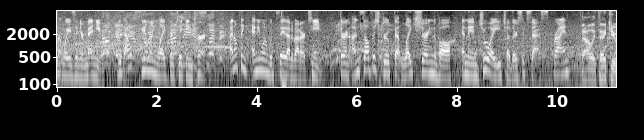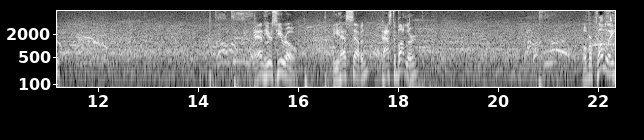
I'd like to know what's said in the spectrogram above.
Different ways in your menu without feeling like you're taking turns. I don't think anyone would say that about our team. They're an unselfish group that likes sharing the ball and they enjoy each other's success. Brian? Allie, thank you. And here's Herro. He has seven. Pass to Butler. Over Plumlee.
